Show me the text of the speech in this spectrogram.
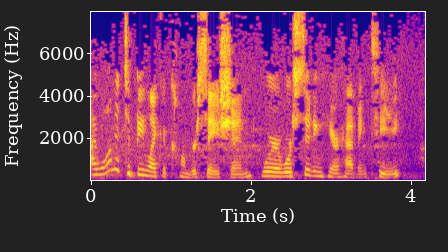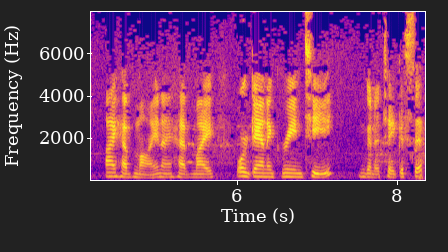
I want it to be like a conversation where we're sitting here having tea. I have mine. I have my organic green tea. I'm going to take a sip.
